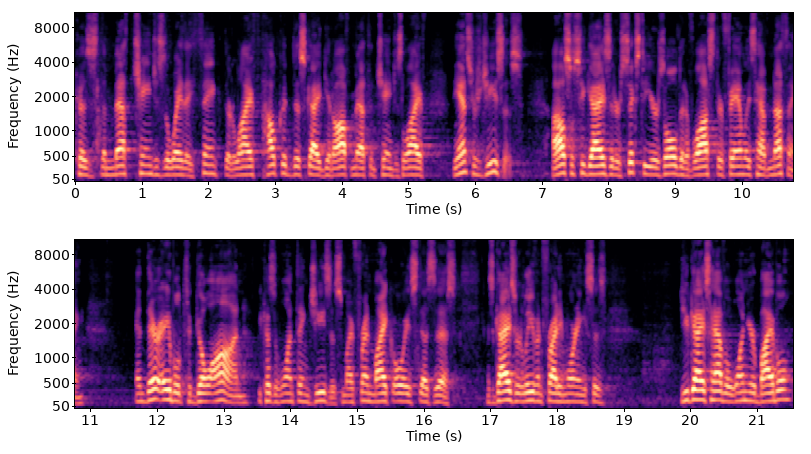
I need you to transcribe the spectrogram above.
because the meth changes the way they think, their life. How could this guy get off meth and change his life? The answer is Jesus. I also see guys that are 60 years old that have lost their families, have nothing, and they're able to go on because of one thing Jesus. My friend Mike always does this. As guys are leaving Friday morning, he says, Do you guys have a one year Bible?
